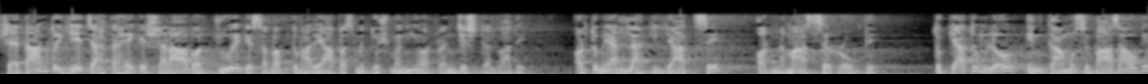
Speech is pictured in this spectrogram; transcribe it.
शैतान तो यह चाहता है कि शराब और जुए के सबब तुम्हारे आपस में दुश्मनी और रंजिश डलवा दे और तुम्हें अल्लाह की याद से और नमाज़ से रोक दे। तो क्या तुम लोग इन कामों से बाज आओगे?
